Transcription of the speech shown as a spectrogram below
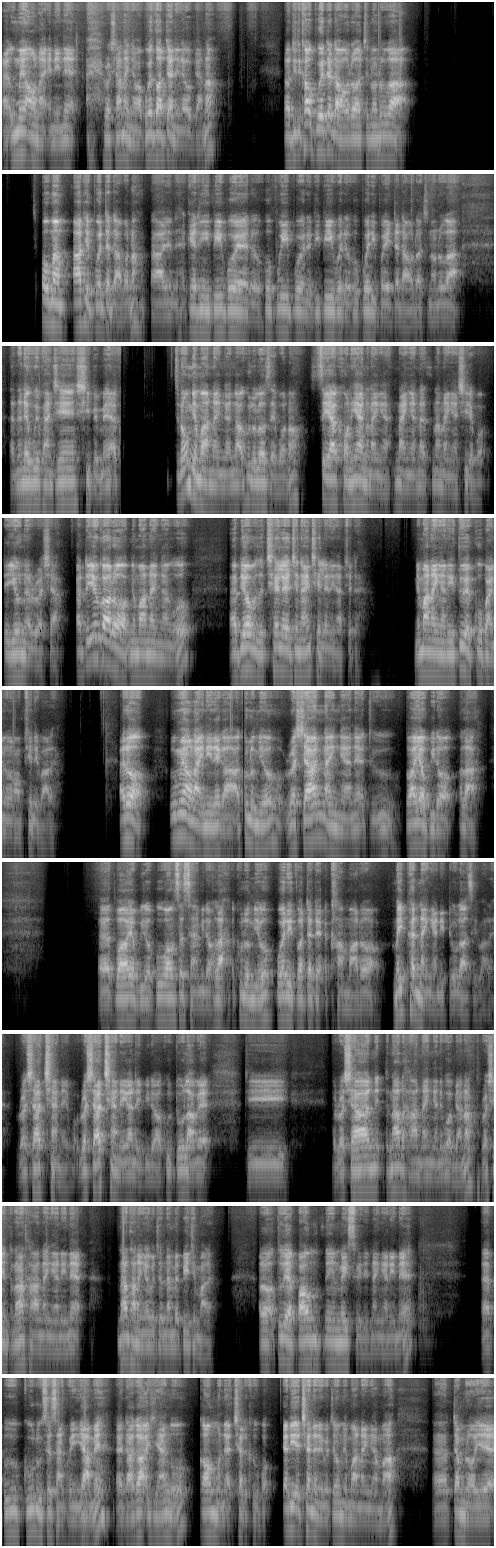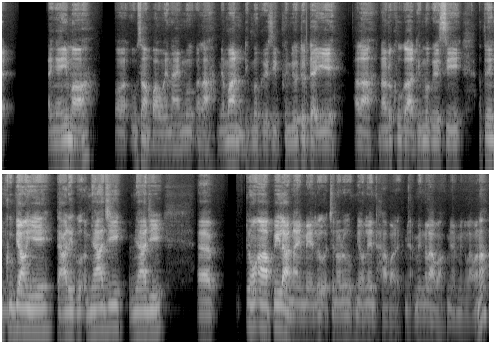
အဲဥမင်းအွန်လိုင်းအနေနဲ့ရုရှားနိုင်ငံမှာပွဲသွားတက်နေတယ်ပေါ့ဗျာနော်အဲ့တော့ဒီတစ်ခေါက်ပွဲတက်တာတော့ကျွန်တော်တို့ကပုံမှန်အားဖြင့်ပွဲတက်တာပေါ့နော်ဒါအကယ်ဒမီပေးပွဲတို့ဟိုပွဲပွဲတို့ဒီပေးပွဲတို့ဟိုပွဲဒီပွဲတက်တာတော့ကျွန်တော်တို့ကနည်းနည်းဝေဖန်ခြင်းရှိပေမဲ့ကျွန်တော်မြန်မာနိုင်ငံကအခုလောလောဆယ်ပေါ့နော်ဆရာခွန်ရနိုင်ငံနိုင်ငံနှစ်နိုင်ငံရှိတယ်ပေါ့တရုတ်နဲ့ရုရှားအဲတရုတ်ကတော့မြန်မာနိုင်ငံကိုအဲပြောမှဆိုချဲလဲခြင်းတိုင်းချဲလဲနေတာဖြစ်တယ် မြန်မာနိုင်ငံကြီးသူ့ရဲ့ကိုယ်ပိုင်လုံအောင်ဖြစ်နေပါတယ်အဲ့တော့ဦးမင်းအောင်လိုင်းအနေနဲ့ကအခုလိုမျိုးရုရှားနိုင်ငံနဲ့အတူသွားရောက်ပြီးတော့ဟလာအဲသွားရောက်ပြီးတော့ပူးပေါင်းဆက်ဆံပြီးတော့ဟလာအခုလိုမျိုးပွဲတွေသွားတက်တဲ့အခါမှာတော့မိတ်ဖက်နိုင်ငံတွေတိုးလာစေပါတယ်ရုရှား channel ပေါ့ရုရှား channel ကနေပြီးတော့အခုတိုးလာမဲ့ဒီရုရှားတနာသဟာနိုင်ငံတွေပေါ့ဗျာနော်ရုရှင်တနာသဟာနိုင်ငံတွေနဲ့နာသဟာနိုင်ငံကိုကျွန်တော်နာမည်ပေးချင်ပါတယ်အဲ့တော့သူ့ရဲ့ပေါင်းသင်းမိတ်ဆွေတွေနိုင်ငံတွေနဲ့ အဲပူကူးလူဆက်ဆံခွင့်ရမယ်အဲဒါကအရန်ကိုကောင်းမွန်တဲ့အချက်တစ်ခုပေါ့အဲ့ဒီအချက်နဲ့တွေပဲကျွန်တော်မြန်မာနိုင်ငံမှာအဲတက်မတော်ရဲ့နိုင်ငံရေးမှာဟိုဥဆောင်ပါဝင်နိုင်မှုဟလားမြန်မာဒီမိုကရေစီဖွံ့ဖြိုးတိုးတက်ရေးဟလားနောက်တစ်ခုကဒီမိုကရေစီအသွင်ကူးပြောင်းရေးဒါတွေကိုအများကြီးအများကြီးအဲတွန်းအားပေးလာနိုင်မယ်လို့ကျွန်တော်တို့မျှော်လင့်ထားပါတယ်ခင်ဗျမင်္ဂလာပါခင်ဗျမင်္ဂလာပါနော်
